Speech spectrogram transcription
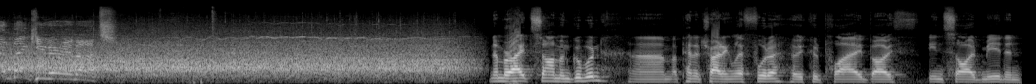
And thank you very much. Number eight, Simon Goodwin, um, a penetrating left footer who could play both inside mid and,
